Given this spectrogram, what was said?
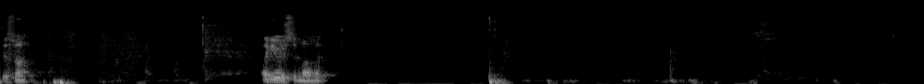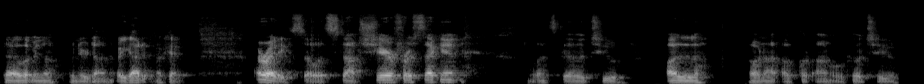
This one. I'll give us a moment. Uh, let me know when you're done. Oh, you got it? Okay. Alrighty, so let's stop share for a second. Let's go to Al, oh, not Al Quran, we'll go to.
